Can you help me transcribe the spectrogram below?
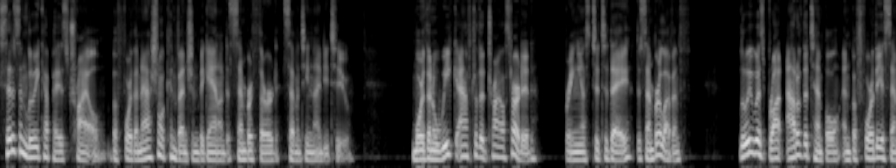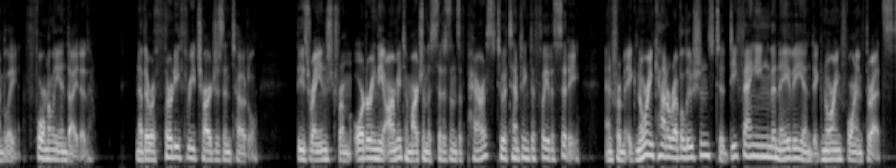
Citizen Louis Capet's trial before the National Convention began on December 3, 1792. More than a week after the trial started, bringing us to today, December 11th, Louis was brought out of the temple and before the assembly, formally indicted. Now, there were 33 charges in total. These ranged from ordering the army to march on the citizens of Paris to attempting to flee the city, and from ignoring counter revolutions to defanging the navy and ignoring foreign threats,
